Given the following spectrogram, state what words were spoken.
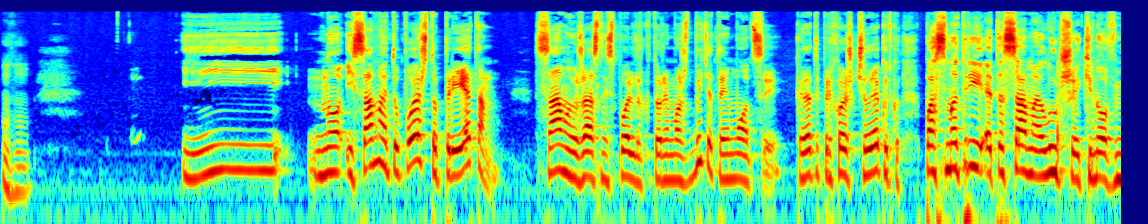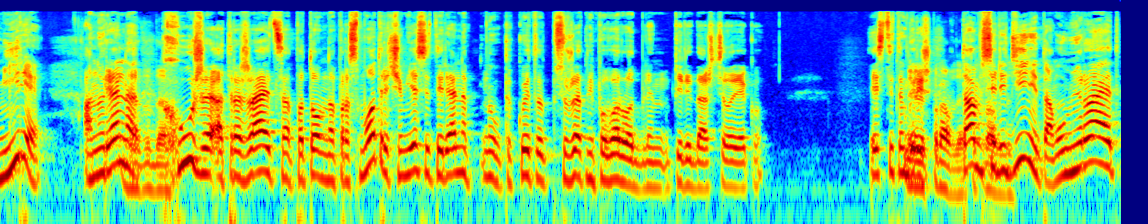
Угу. И... Но и самое тупое, что при этом самый ужасный спойлер, который может быть, это эмоции. Когда ты приходишь к человеку и такой, посмотри, это самое лучшее кино в мире, оно реально Да-да-да. хуже отражается потом на просмотре, чем если ты реально, ну, какой-то сюжетный поворот, блин, передашь человеку. Если ты там это говоришь, правда, там в середине там умирает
